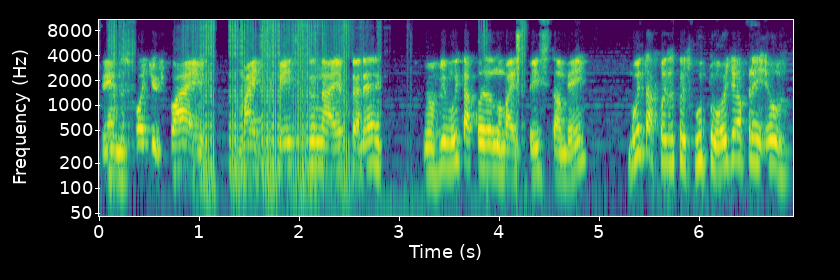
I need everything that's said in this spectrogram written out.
vendo Spotify, MySpace, na época, né? Eu vi muita coisa no MySpace também. Muita coisa que eu escuto hoje, eu, aprendi, eu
